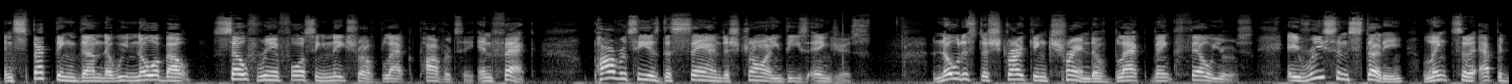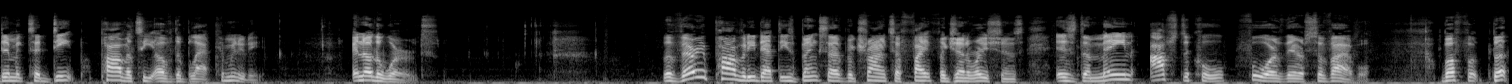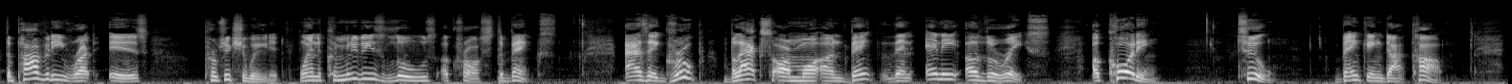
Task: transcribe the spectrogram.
inspecting them that we know about self reinforcing nature of black poverty. In fact, poverty is the sand destroying these engines. Notice the striking trend of black bank failures. A recent study linked to the epidemic to deep poverty of the black community. In other words, the very poverty that these banks have been trying to fight for generations is the main obstacle for their survival. But, for, but the poverty rut is perpetuated when communities lose across the banks. As a group, blacks are more unbanked than any other race, according to banking.com.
